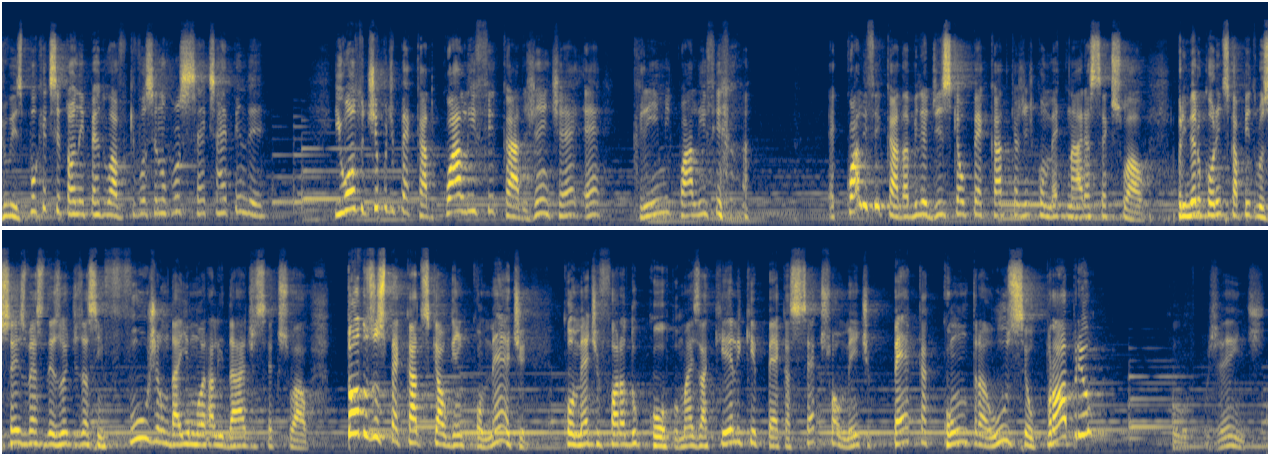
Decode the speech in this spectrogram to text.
juízo. Por que, que se torna imperdoável? Porque você não consegue se arrepender. E o outro tipo de pecado, qualificado, gente, é, é crime qualificado. É qualificado. A Bíblia diz que é o pecado que a gente comete na área sexual. 1 Coríntios capítulo 6, verso 18 diz assim: Fujam da imoralidade sexual. Todos os pecados que alguém comete, comete fora do corpo, mas aquele que peca sexualmente peca contra o seu próprio corpo. Gente,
